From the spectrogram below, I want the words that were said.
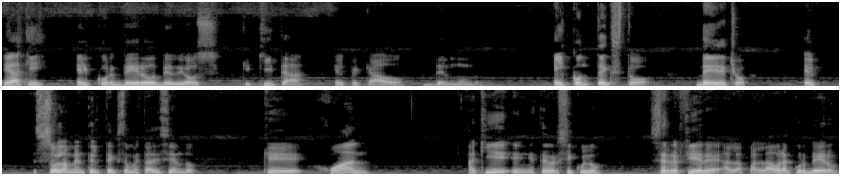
He aquí el Cordero de Dios que quita el pecado del mundo. El contexto, de hecho, el, solamente el texto me está diciendo que Juan aquí en este versículo se refiere a la palabra cordero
